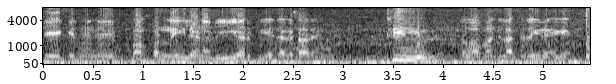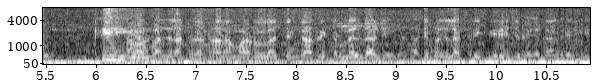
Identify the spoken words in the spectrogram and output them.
ਜੇ ਕਿਸੇ ਨੇ ਬੰਪਰ ਨਹੀਂ ਲੈਣਾ 20000 ਰੁਪਏ ਦਾ ਘਟਾ ਦੇਣਗੇ। ਠੀਕ ਹੈ ਬਈ। ਸਵਾ 5 ਲੱਖ ਦਾ ਹੀ ਰਹਿ ਗਿਆ। ਠੀਕ ਹੈ 5 ਲੱਖ ਦਾ 18 ਮਾਡਲ ਚੰਗਾ ਟਰੈਕਟਰ ਮਿਲਦਾ ਨਹੀਂਗਾ 5.5 ਲੱਖ ਦੇ ਘਿਰੇ ਚ ਵਿਕਦਾ ਹੈ ਜੀ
